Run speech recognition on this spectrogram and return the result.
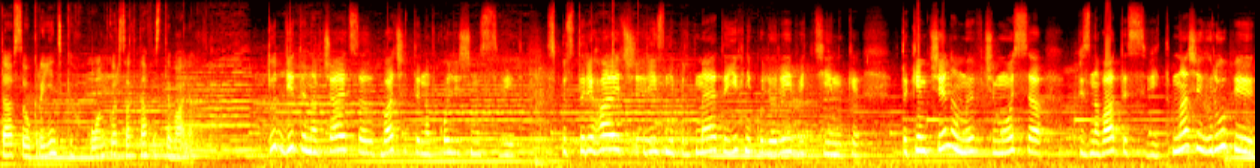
та всеукраїнських конкурсах та фестивалях. Тут діти навчаються бачити навколишній світ, спостерігаючи різні предмети, їхні кольори і відтінки. Таким чином ми вчимося пізнавати світ. В нашій групі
